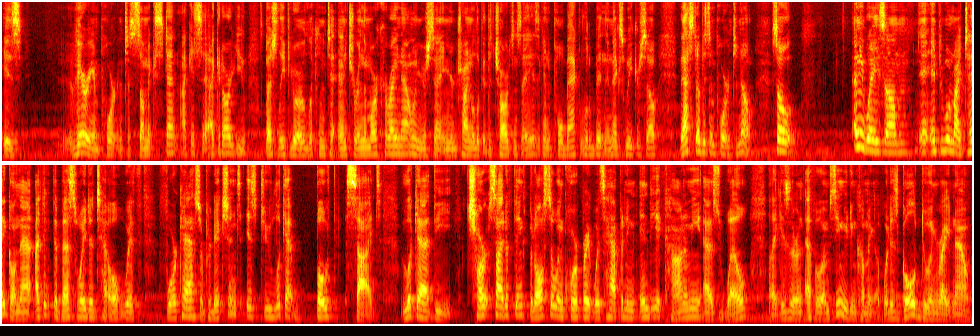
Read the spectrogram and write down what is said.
is very important to some extent, I could say, I could argue, especially if you are looking to enter in the market right now and you're saying you're trying to look at the charts and say, hey, is it going to pull back a little bit in the next week or so? That stuff is important to know. So, anyways, um, if you want my take on that, I think the best way to tell with forecasts or predictions is to look at both sides. Look at the chart side of things, but also incorporate what's happening in the economy as well. Like, is there an FOMC meeting coming up? What is gold doing right now?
